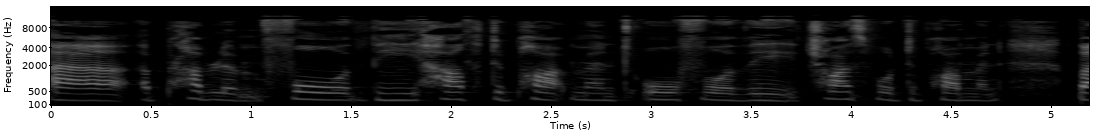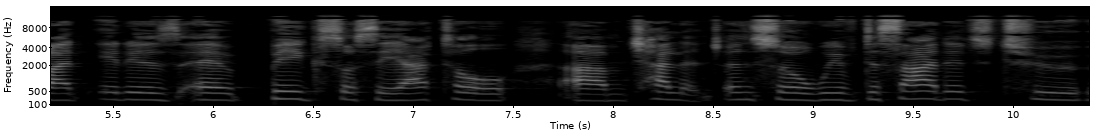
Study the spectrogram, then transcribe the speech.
uh, a problem for the health department or for the transport department, but it is a big societal um, challenge. And so we've decided to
